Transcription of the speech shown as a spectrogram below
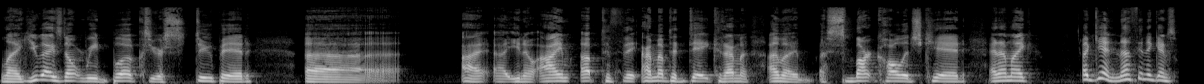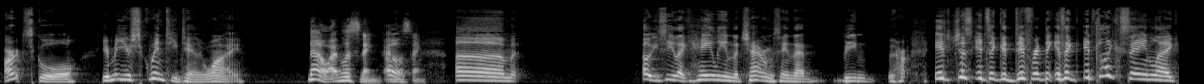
Like you guys don't read books, you're stupid. Uh, I, uh, you know, I'm up to th- I'm up to date because I'm a I'm a, a smart college kid, and I'm like, again, nothing against art school. You're you're squinting, Taylor. Why? no, I'm listening. I'm Oh. listening. Um. Oh, you see, like Haley in the chat room saying that being, her, it's just it's like a different thing. It's like it's like saying like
